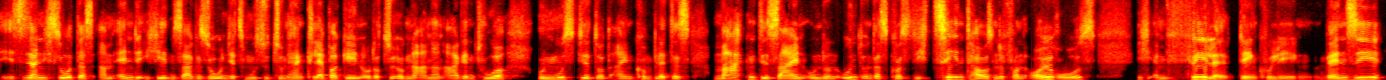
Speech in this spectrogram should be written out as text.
ist es ja nicht so, dass am Ende ich jedem sage, so und jetzt musst du zum Herrn Klepper gehen oder zu irgendeiner anderen Agentur und musst dir dort ein komplettes Markendesign und und und und das kostet dich Zehntausende von Euros. Ich empfehle den Kollegen, wenn sie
